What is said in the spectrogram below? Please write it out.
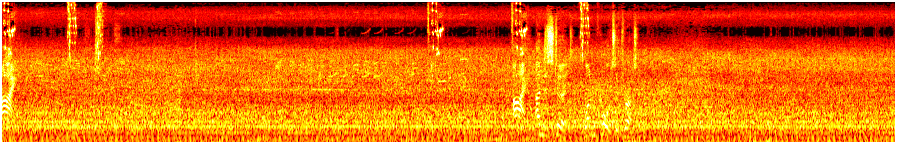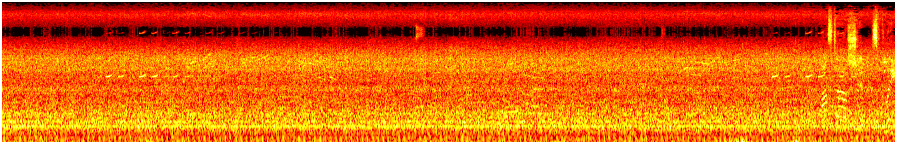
Aye. Aye, understood. One quarter throttle. Hostile ship is fleeing.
